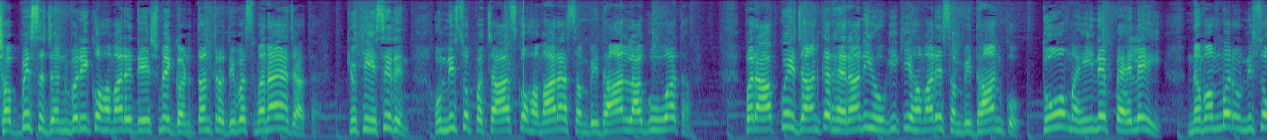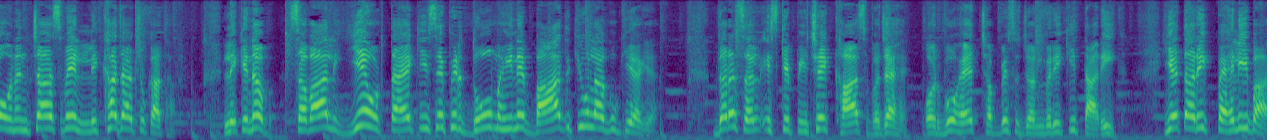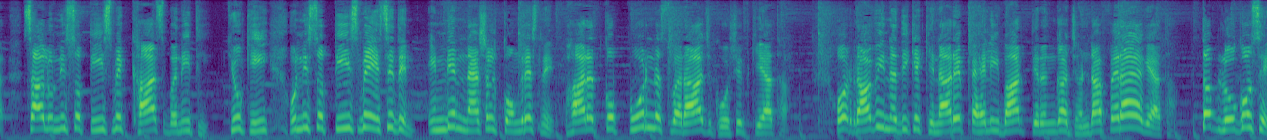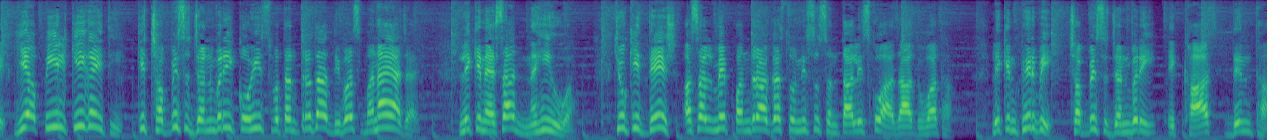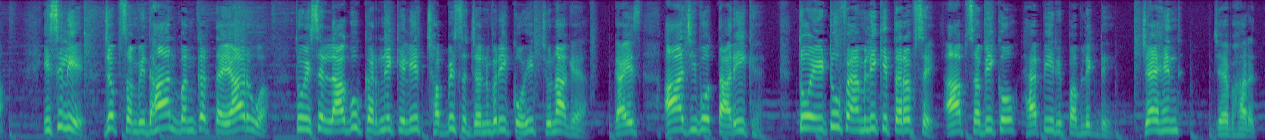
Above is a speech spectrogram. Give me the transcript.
26 जनवरी को हमारे देश में गणतंत्र दिवस मनाया जाता है, क्योंकि इसी दिन 1950 को हमारा संविधान लागू हुआ था। पर आपको ये जानकर हैरानी होगी कि हमारे संविधान को दो महीने पहले ही नवंबर उन्नीस सौ उनचास में लिखा जा चुका था। लेकिन अब सवाल ये उठता है कि इसे फिर दो महीने बाद क्यों लागू किया गया? दरअसल इसके पीछे एक खास वजह है, और वो है 26 जनवरी की तारीख। यह तारीख पहली बार साल 1930 में खास बनी थी, क्योंकि 1930 में इसी दिन इंडियन नेशनल कांग्रेस ने भारत को पूर्ण स्वराज घोषित किया था और रावी नदी के किनारे पहली बार तिरंगा झंडा फहराया गया था। तब लोगों से यह अपील की गई थी कि 26 जनवरी को ही स्वतंत्रता दिवस मनाया जाए, लेकिन ऐसा नहीं हुआ, क्योंकि देश असल में 15 अगस्त उन्नीस को आज़ाद हुआ था, लेकिन फिर भी 26 जनवरी एक खास दिन था। इसलिए जब संविधान बनकर तैयार हुआ तो इसे लागू करने के लिए 26 जनवरी को ही चुना गया। गाइज़ आज ही वो तारीख है। तो ए टू फैमिली की तरफ़ से आप सभी को हैप्पी रिपब्लिक डे जय हिंद, जय भारत।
